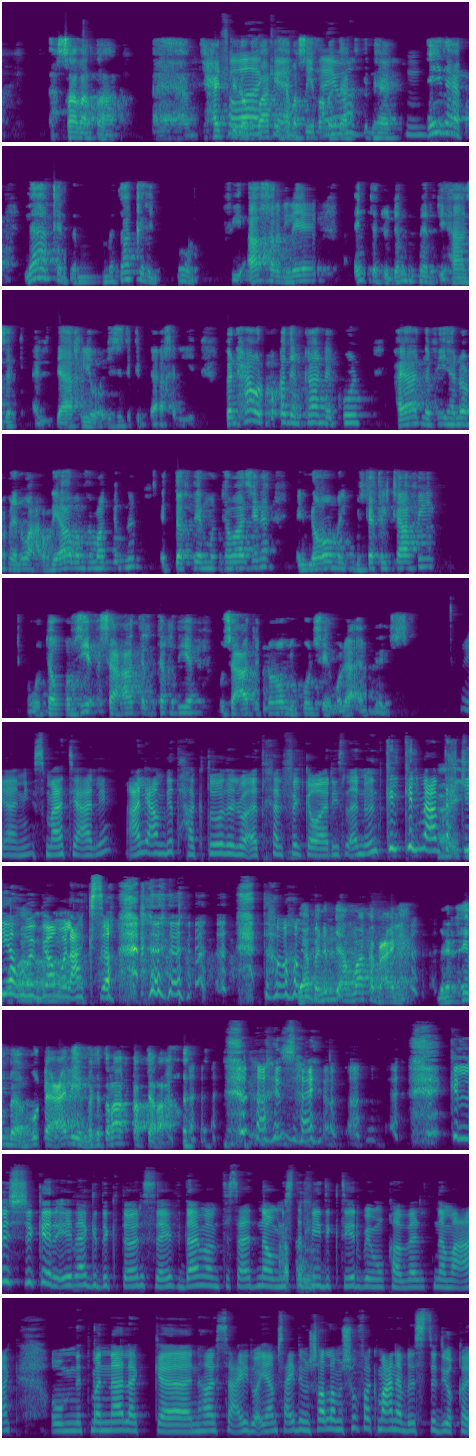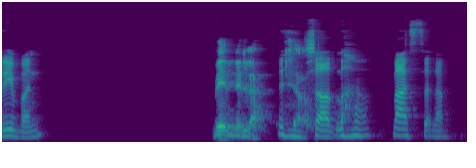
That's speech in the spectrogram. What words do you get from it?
سلطة آه، حتى لو فاكهة بسيطة أيوة. تاكلها إي نعم. لكن لما تأكل الدهون في آخر الليل أنت تدمر جهازك الداخلي وأجهزتك الداخلية، فنحاول بقدر الإمكان يكون حياتنا فيها نوع من أنواع الرياضة مثل ما قلنا، التغذية المتوازنة، النوم بشكل كافي وتوزيع ساعات التغذية وساعات النوم يكون شيء ملائم للجسم. يعني سمعتي علي؟ علي عم بيضحك طول الوقت خلف الكواليس لأنه أنت كل كلمة عم تحكيها أيوة. هو بيعمل عكسها. تمام. لا بنبدأ نراقب علي. من الحين بقول له علي بتتراقب ترى. كل الشكر لك دكتور سيف. دائما بتسعدنا وبنستفيد كثير بمقابلتنا معك وبنتمنى لك نهار سعيد وأيام سعيدة. وإن شاء الله بنشوفك معنا بالاستوديو قريبا. بإذن الله إن شاء الله, إن شاء الله. مع السلامة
